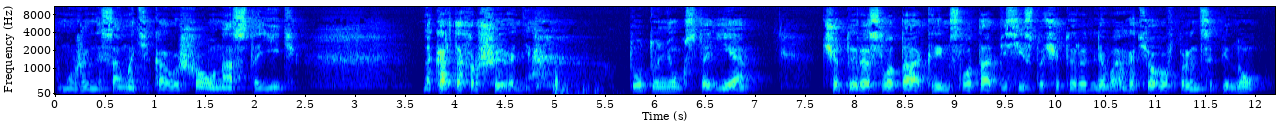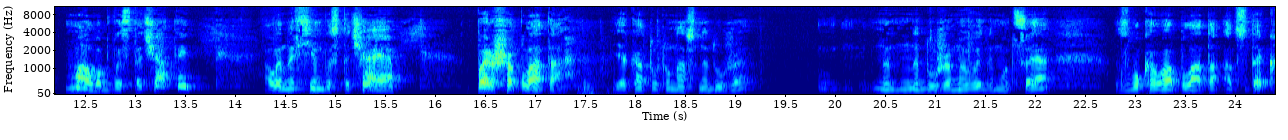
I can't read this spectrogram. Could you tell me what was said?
а може не саме цікаве, що у нас стоїть на картах розширення. Тут у Нюкста є 4 слота, крім слота PC104 для Vega. Цього, в принципі, ну, мало б вистачати, але не всім вистачає. Перша плата, яка тут у нас не дуже, не, не дуже ми видимо, це звукова плата Aztec,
